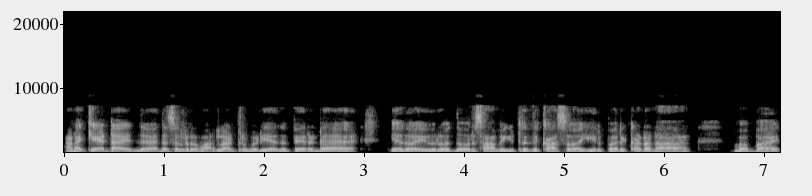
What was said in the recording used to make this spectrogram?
ஆனா கேட்டா இந்த என்ன சொல்ற வரலாற்றுப்படி அது பேர் என்ன ஏதோ இவர் வந்து ஒரு சாமி கிட்ட இருந்து காசு வாங்கியிருப்பாரு கடனா ப- ப-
